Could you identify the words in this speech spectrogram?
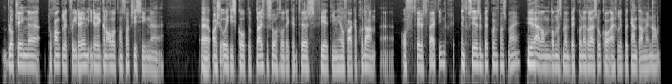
blockchain eh, toegankelijk voor iedereen. Iedereen kan alle transacties zien. eh, eh, als je ooit iets koopt op thuisbezorgd, wat ik in 2014 heel vaak heb gedaan. eh, of 2015 interesseerde ze Bitcoin volgens mij. Ja. Ja, dan, dan is mijn Bitcoin-adres ook al eigenlijk bekend aan mijn naam.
